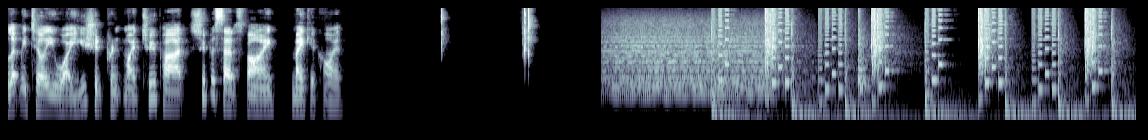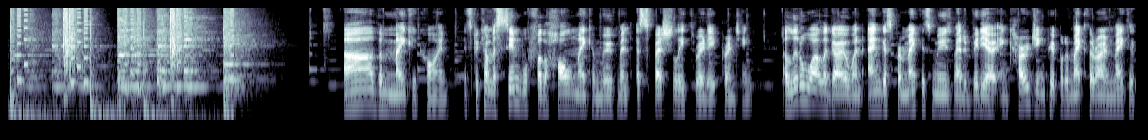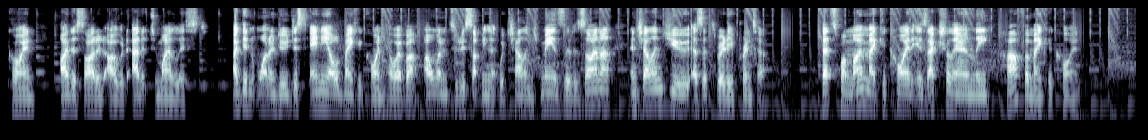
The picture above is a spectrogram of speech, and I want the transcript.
let me tell you why you should print my two-part, super satisfying maker coin. Ah, the Maker coin. It's become a symbol for the whole maker movement, especially 3D printing. A little while ago, when Angus from Makers Muse made a video encouraging people to make their own Maker coin, I decided I would add it to my list. I didn't want to do just any old Maker coin, however, I wanted to do something that would challenge me as a designer and challenge you as a 3D printer. That's why my Maker coin is actually only half a Maker coin.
